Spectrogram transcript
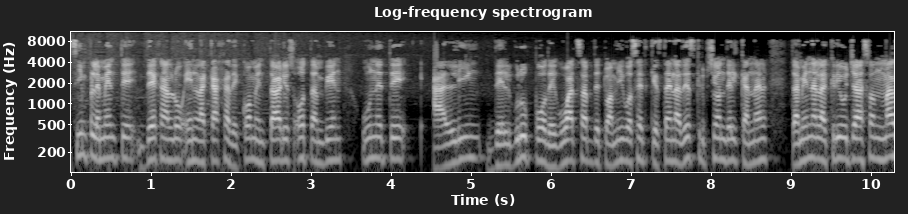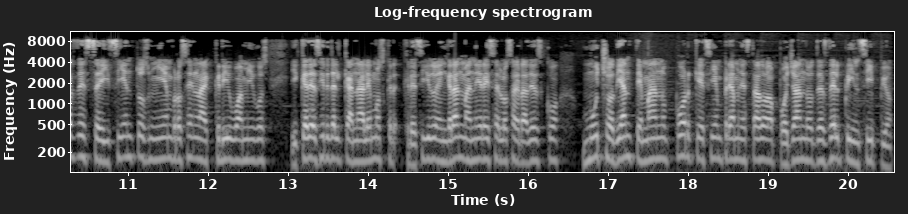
simplemente déjalo en la caja de comentarios o también únete al link del grupo de WhatsApp de tu amigo Seth que está en la descripción del canal. También a la crew ya son más de 600 miembros en la crew amigos. Y qué decir del canal, hemos crecido en gran manera y se los agradezco mucho de antemano porque siempre han estado apoyando desde el principio.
